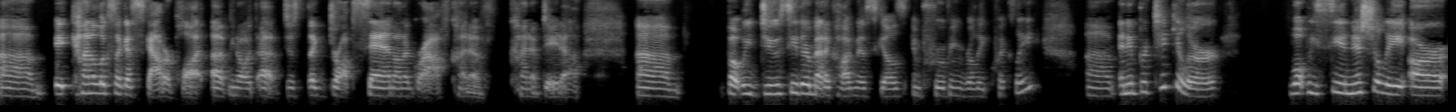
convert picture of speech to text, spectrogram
um, it kind of looks like a scatter plot, uh, you know, that just like drop sand on a graph kind of kind of data. Um, but we do see their metacognitive skills improving really quickly. Um, and in particular, what we see initially are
